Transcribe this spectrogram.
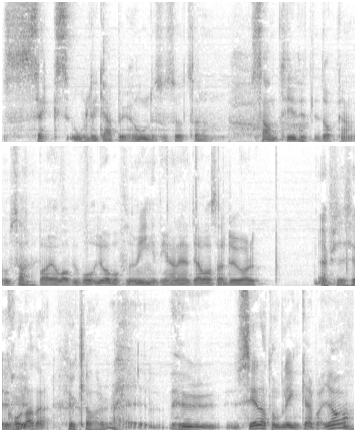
sex olika applikationer som studsade. Samtidigt i dockan. Hon satt bara och jobbade på, jobbade på ingenting hade hänt. Jag var så här, du har Ja, precis. Hur, kolla där. Hur, klarar du det? Hur, ser du att de blinkar? Bara, ja,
